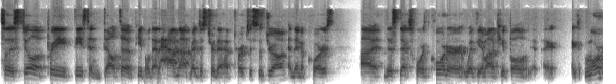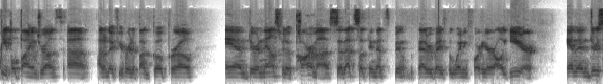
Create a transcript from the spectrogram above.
So there's still a pretty decent delta of people that have not registered that have purchased a drone, and then of course uh, this next fourth quarter with the amount of people, uh, more people buying drones. Uh, I don't know if you heard about GoPro and their announcement of Karma. So that's something that's been that everybody's been waiting for here all year and then there's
